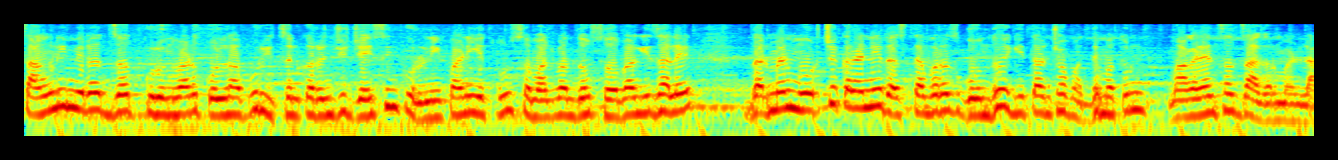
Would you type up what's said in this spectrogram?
सांगली मिरज जत कुरुंदवाड कोल्हापूर इचलकरंजी जयसिंगपूर निपाणी येथून समाजबांधव सहभागी झाले. दरम्यान मोर्चेकरांनी रस्त्यावरच गोंधळ गीतांच्या माध्यमातून मागण्यांचा जागर मांडला.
